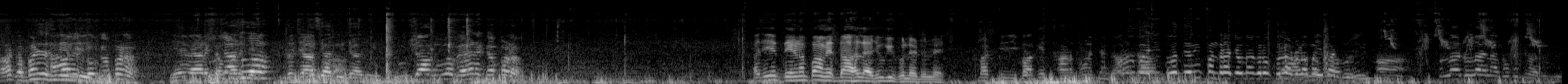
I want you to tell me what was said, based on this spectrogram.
ਆ ਗੱਬਣ ਦੇ ਆਹ ਸੰਦੀਪ ਵੇਖੋ ਜੀ। ਗੱਪਣ ਇਹ ਵੈੜ ਦੂਜਾ ਕੱਪੜ ਸੂਆ? ਦੂਜਾ ਦੂਜਾ ਸੂਆ। ਦੂਜਾ ਜੀ ਦੂਜਾ ਦੂਆ ਬਹਿਣ ਗੱਪਣ ਅਜੇ ਦਿਨ ਭਾਵੇਂ 10 ਲੈ ਜੂਗੀ ਖੁੱਲੇ ਡੁੱਲੇ। ਬਾਕੀ ਬਾਕੀ ਥਣ ਥਣ ਚੰਗਾ ਭਾਜੀ ਦੁੱਧ ਦੇ ਵੀ 15 14 ਕਿਲੋ ਖੁੱਲਾ ਡੋਲਾ ਭਾਈ ਭਾਜੂ ਜੀ। ਹਾਂ। ਖੁੱਲਾ ਡੁੱਲਾ ਇਹਨਾਂ ਤੋਂ ਚਲਾ ਦੂਗੀ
